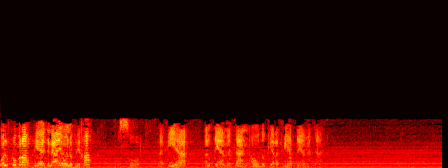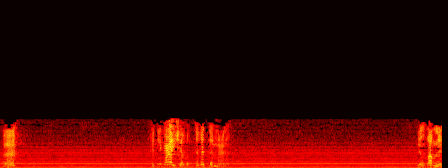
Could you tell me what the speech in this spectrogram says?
والكبرى في هذه الآية ونفخ في الصور. ففيها القيامتان أو ذكرت فيها قيامتان حديث عائشة قد تقدم معنا. من قرن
